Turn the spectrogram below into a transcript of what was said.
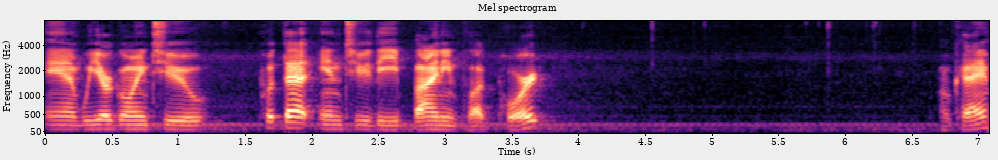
and we are going to put that into the binding plug port. Okay.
